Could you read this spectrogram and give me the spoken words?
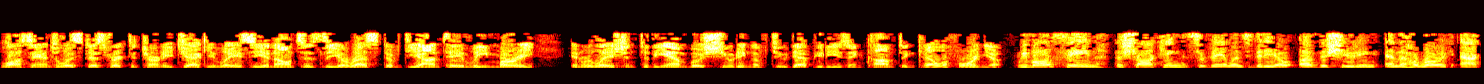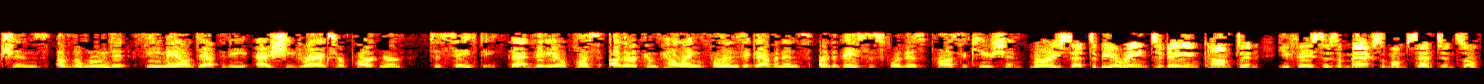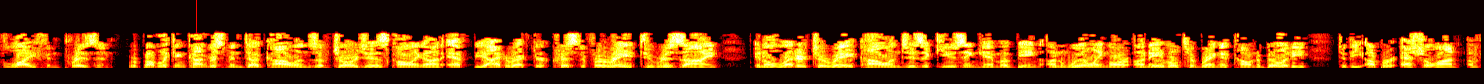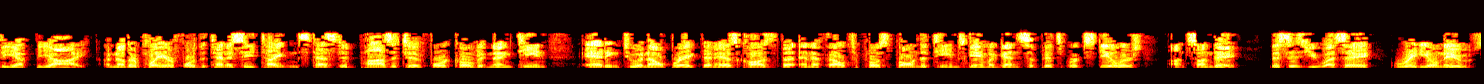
Los Angeles District Attorney Jackie Lacey announces the arrest of Deonte Lee Murray in relation to the ambush shooting of two deputies in Compton, California. We've all seen the shocking surveillance video of the shooting and the heroic actions of the wounded female deputy as she drags her partner to safety. That video plus other compelling forensic evidence are the basis for this prosecution. Murray set to be arraigned today in Compton. He faces a maximum sentence of life in prison. Republican Congressman Doug Collins of Georgia is calling on FBI Director Christopher Wray to resign. In a letter to Wray, Collins is accusing him of being unwilling or unable to bring accountability to the upper echelon of the FBI. Another player for the Tennessee Titans tested positive for COVID-19, adding to an outbreak that has caused the NFL to postpone the team's game against the Pittsburgh Steelers on Sunday. This is USA Radio News.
